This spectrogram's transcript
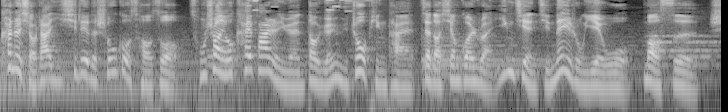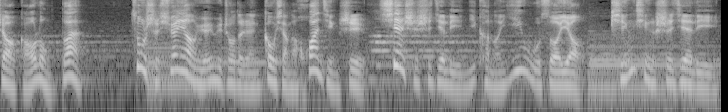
看着小扎一系列的收购操作，从上游开发人员到元宇宙平台，再到相关软硬件及内容业务，貌似是要搞垄断。纵使宣扬元宇宙的人构想的幻景是现实世界里你可能一无所有，平行世界里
